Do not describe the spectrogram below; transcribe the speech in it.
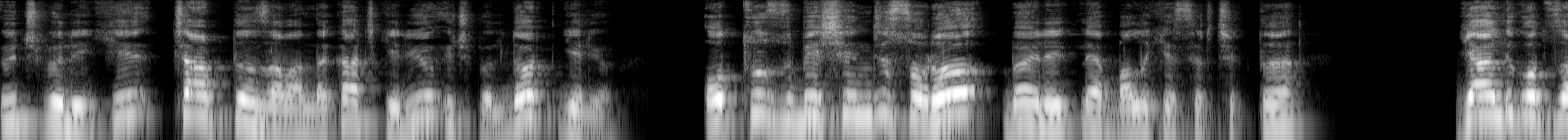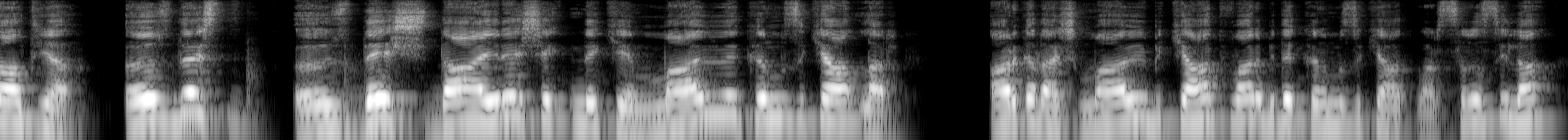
3 bölü 2 çarptığın zaman da kaç geliyor? 3 bölü 4 geliyor. 35. soru böylelikle Balıkesir çıktı. Geldik 36'ya. Özdeş, özdeş daire şeklindeki mavi ve kırmızı kağıtlar. Arkadaş mavi bir kağıt var bir de kırmızı kağıt var. Sırasıyla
